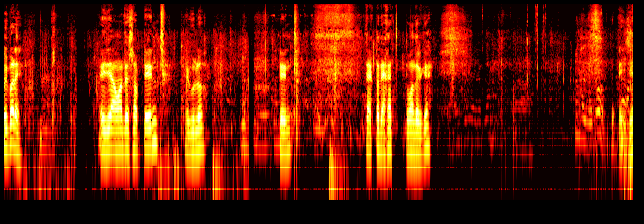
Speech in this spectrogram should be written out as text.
ওই পারে এই যে আমাদের সব টেন্ট এগুলো। টেন্ট তো একটা দেখা তোমাদেরকে। এই যে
